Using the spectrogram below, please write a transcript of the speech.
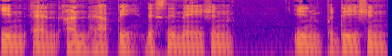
in an unhappy destination, in perdition,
